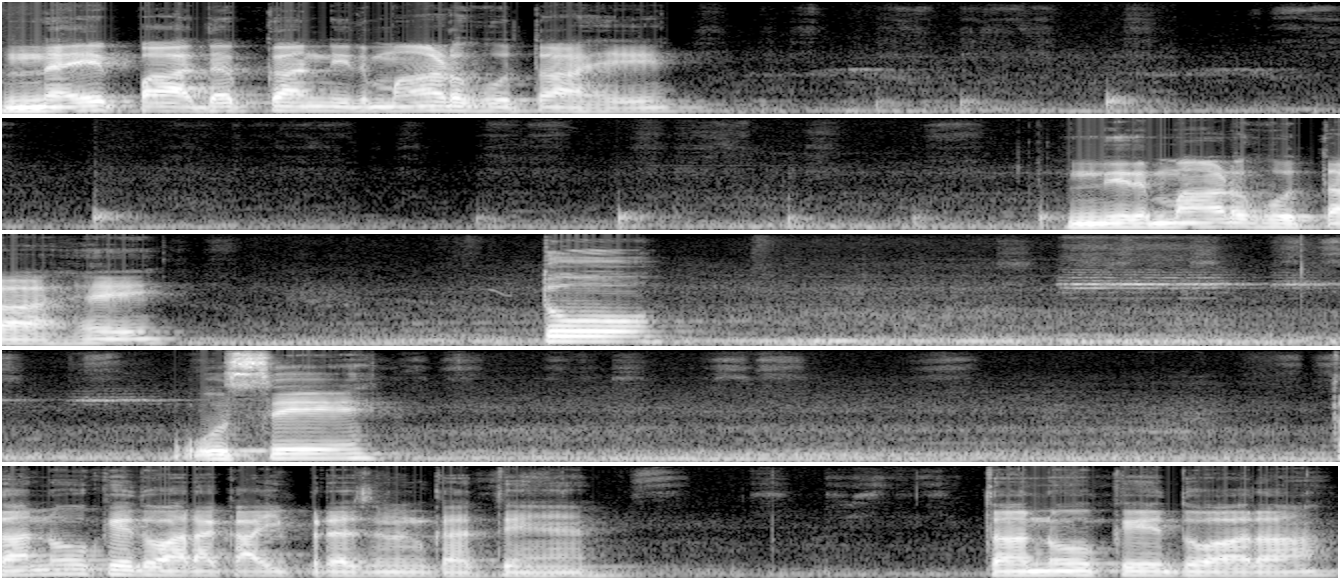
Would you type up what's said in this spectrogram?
नए पादप का निर्माण होता है। निर्माण होता है। तो उसे तनों के द्वारा काई प्रजनन कहते हैं। तनों के द्वारा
